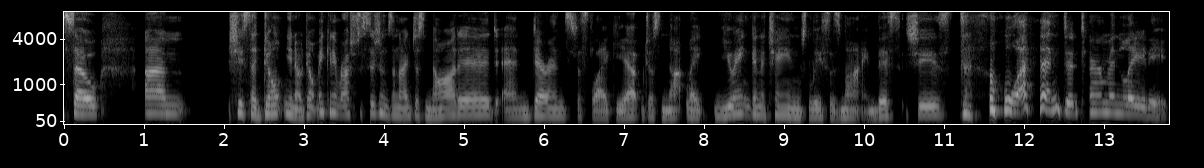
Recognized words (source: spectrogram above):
so um she said, don't, you know, don't make any rash decisions. And I just nodded. And Darren's just like, yep, just not like, you ain't going to change Lisa's mind. This, she's one determined lady.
